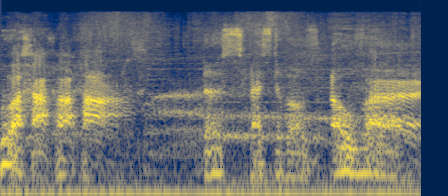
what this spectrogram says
Wahahaha! This festival's over!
